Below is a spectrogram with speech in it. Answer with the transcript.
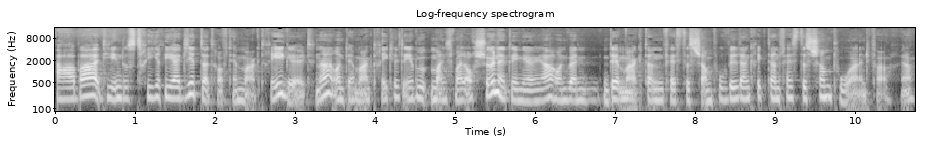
aber die Industrie reagiert darauf, der Markt regelt, ne? Und der Markt regelt eben manchmal auch schöne Dinge, ja. Und wenn der Markt dann ein festes Shampoo will, dann kriegt er ein festes Shampoo einfach, ja.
